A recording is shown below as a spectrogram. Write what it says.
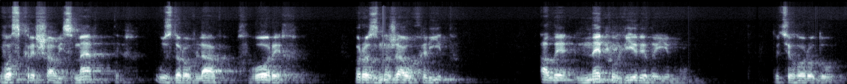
воскрешав із мертвих, уздоровляв хворих, розмножав хліб, але не повірили йому. До цього роду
